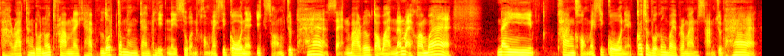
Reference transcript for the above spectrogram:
สหรัฐทางโดนัลด์ทรัมป์นะครับลดกำลังการผลิตในส่วนของเม็กซิโกเนี่ยอีก 2.5 แสนบาร์เรลต่อวัน นั่นหมายความว่าในทางของเม็กซิโกเนี่ยก็จะลดลงไปประมาณ 3.5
